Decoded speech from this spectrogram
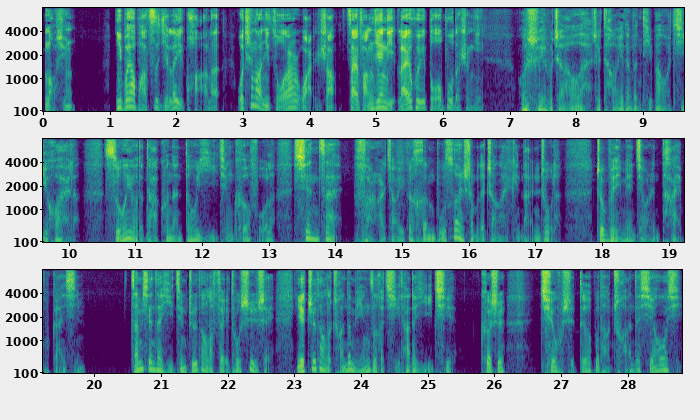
老兄，你不要把自己累垮了。我听到你昨儿晚上在房间里来回踱步的声音。”我睡不着啊！这讨厌的问题把我急坏了。所有的大困难都已经克服了，现在反而叫一个很不算什么的障碍给难住了，这未免叫人太不甘心。咱们现在已经知道了匪徒是谁，也知道了船的名字和其他的一切，可是就是得不到船的消息。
